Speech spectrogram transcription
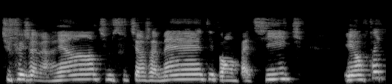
tu fais jamais rien, tu me soutiens jamais, t'es pas empathique. Et en fait,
